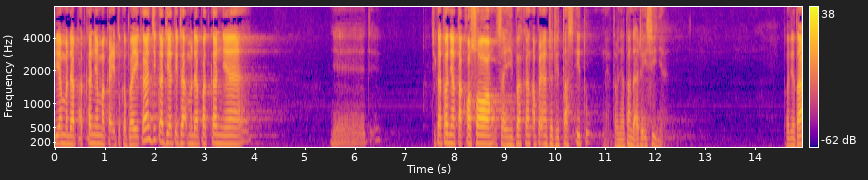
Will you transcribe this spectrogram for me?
dia mendapatkannya maka itu kebaikan jika dia tidak mendapatkannya jika ternyata kosong saya hibahkan apa yang ada di tas itu ternyata tidak ada isinya ternyata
